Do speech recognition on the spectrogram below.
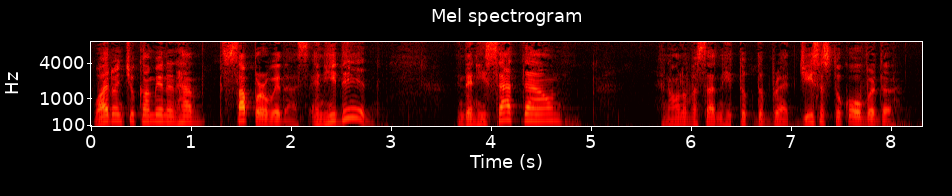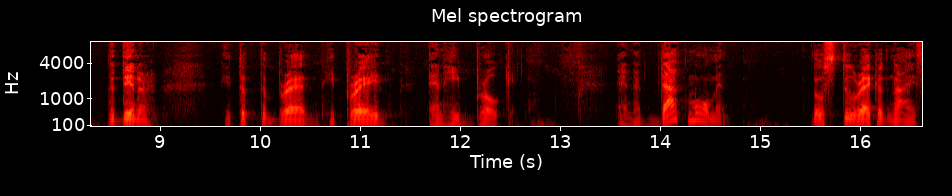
Why don't you come in and have supper with us? And he did. And then he sat down, and all of a sudden he took the bread. Jesus took over the, the dinner. He took the bread, he prayed, and he broke it. And at that moment, those two recognized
